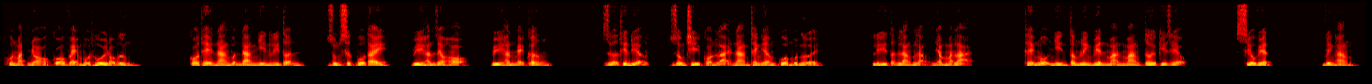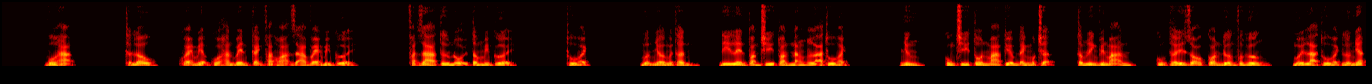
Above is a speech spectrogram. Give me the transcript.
khuôn mặt nhỏ có vẻ một hồi đỏ bừng. Có thể nàng vẫn đang nhìn lý tẫn, dùng sức vỗ tay, vì hắn gieo họ, vì hắn mẹ cỡng. Giữa thiên địa, giống chỉ còn lại nàng thanh âm của một người. Lý tẫn lẳng lặng nhắm mắt lại. Thể ngộ nhìn tâm linh viên mãn mang tới kỳ diệu. Siêu việt. Vĩnh hằng. Vô hạn. Thật lâu, khoe miệng của hắn bên cạnh phát họa ra vẻ mỉm cười. Phát ra từ nội tâm mỉm cười. Thu hoạch. Mượn nhờ người thần, đi lên toàn trí toàn năng là thu hoạch. Nhưng, cùng chí tôn ma kiếm đánh một trận, tâm linh viên mãn cũng thấy rõ con đường phương hướng, mới là thu hoạch lớn nhất.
